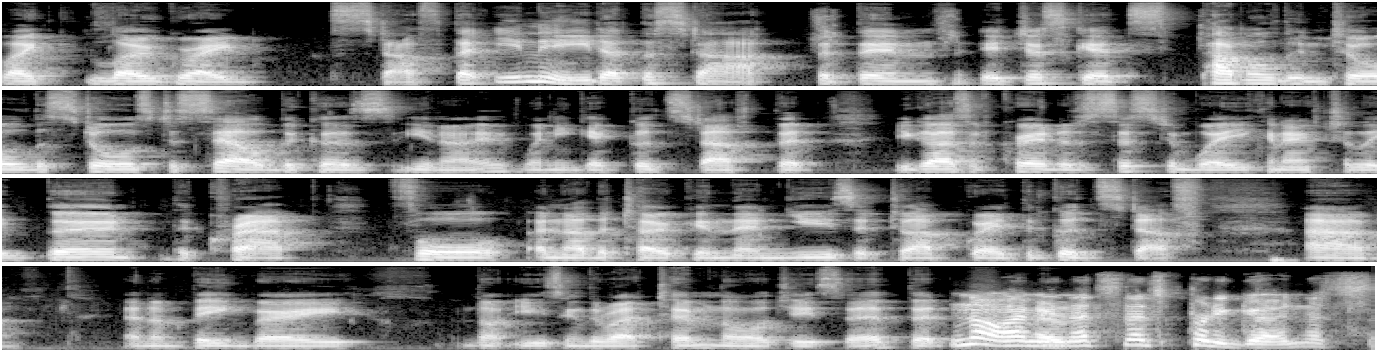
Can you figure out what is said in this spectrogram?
like low grade stuff that you need at the start, but then it just gets pummeled into all the stores to sell because, you know, when you get good stuff. But you guys have created a system where you can actually burn the crap for another token, then use it to upgrade the good stuff. Um, and I'm being very not using the right terminologies there, but no, I mean I, that's that's pretty good. That's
